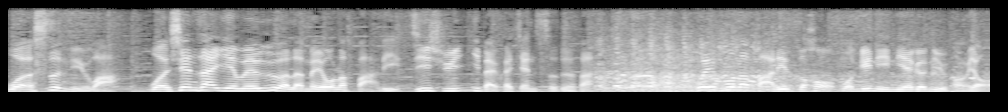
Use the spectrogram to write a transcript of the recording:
我是女娲，我现在因为饿了没有了法力，急需一百块钱吃顿饭。恢复了法力之后，我给你捏个女朋友。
